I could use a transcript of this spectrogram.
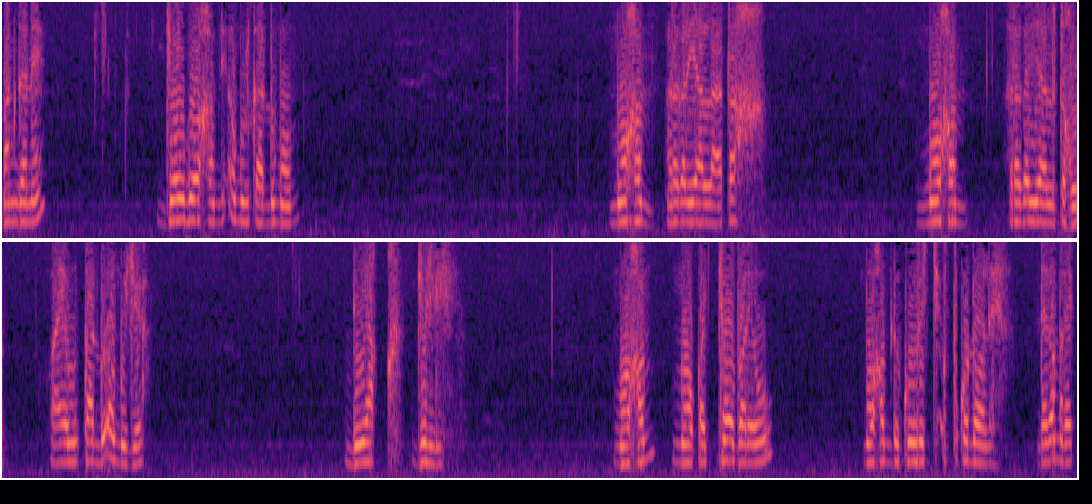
man nga ne jooy goo xam amul kàddu moom moo xam ragal yàlla tax moo xam ragal yàlla taxut waaye mu kàddu amu ca du yàq julli. Moo xam moo ko coobarewu moo xam da ko rëcc ëpp ko doole. Ndegam rek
